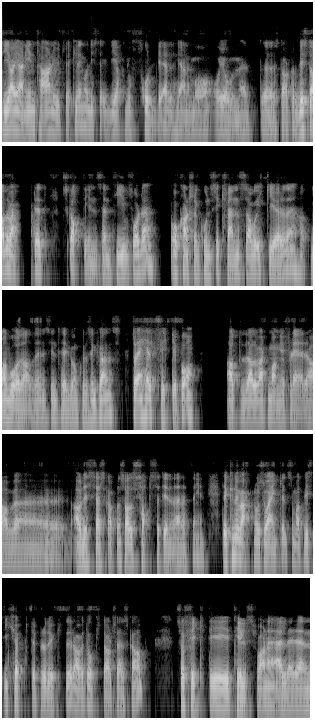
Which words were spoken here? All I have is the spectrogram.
de har gjerne intern utvikling, og de, de har ikke noe fordel gjerne med å, å jobbe med et uh, startup. Hvis det hadde vært et skatteinsentiv for det, og kanskje en konsekvens av å ikke gjøre det, at man både hadde en insentiv konsekvens, så er jeg helt sikker på at det hadde vært mange flere av, uh, av disse selskapene som hadde satset inn i den retningen. Det kunne vært noe så enkelt som at hvis de kjøpte produkter av et oppstartsselskap, så fikk de tilsvarende eller en,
